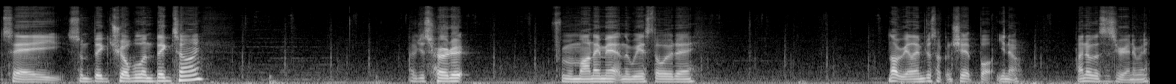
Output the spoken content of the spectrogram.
say some big trouble in big town. I just heard it from a man I met in the waste the other day. Not really, I'm just talking shit, but you know. I know this is here anyway.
